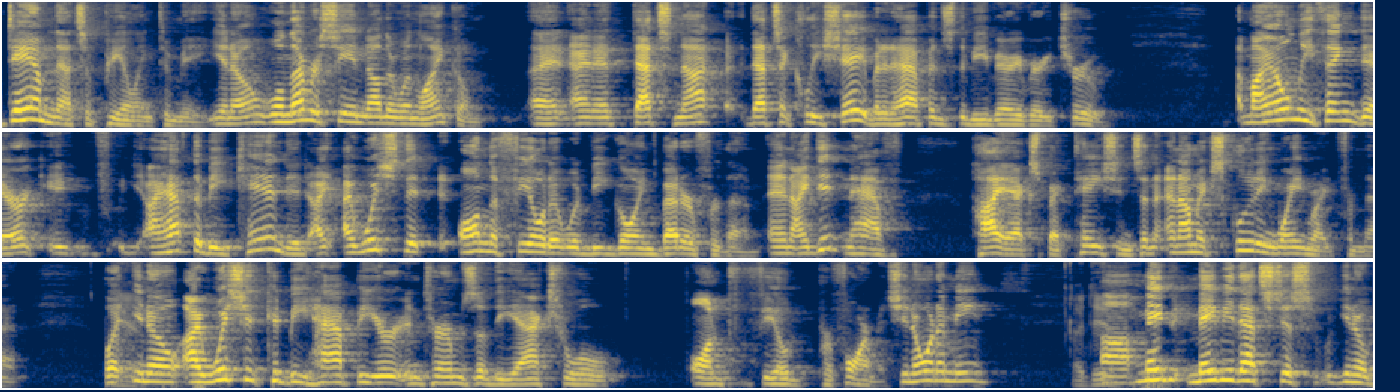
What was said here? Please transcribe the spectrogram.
damn, that's appealing to me. You know, we'll never see another one like him. And, and it, that's not, that's a cliche, but it happens to be very, very true. My only thing, Derrick, I have to be candid. I, I wish that on the field it would be going better for them. And I didn't have high expectations. And, and I'm excluding Wainwright from that. But, yeah. you know, I wish it could be happier in terms of the actual on field performance. You know what I mean? I do. Uh, maybe maybe that's just you know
